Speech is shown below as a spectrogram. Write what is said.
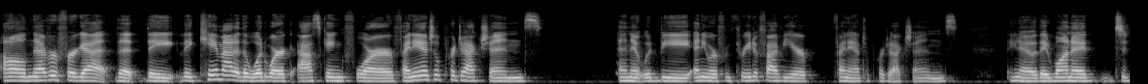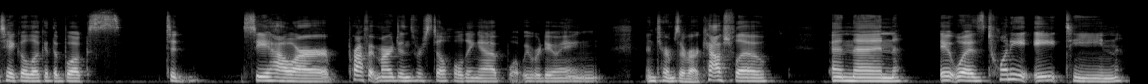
I'll never forget that they they came out of the woodwork asking for financial projections, and it would be anywhere from three to five year financial projections. You know, they wanted to take a look at the books to see how our profit margins were still holding up, what we were doing in terms of our cash flow. And then it was 2018,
